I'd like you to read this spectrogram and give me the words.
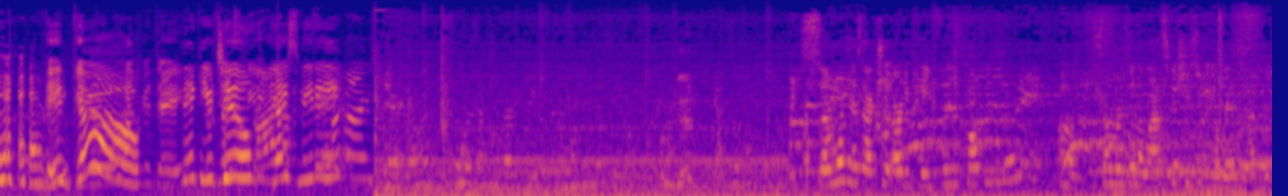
Yay. Thank you. you. Have a good day. Thank you It too. Nice, meeting you. Nice Have meeting day. Bye-bye. Someone has actually already paid for your coffee today. Um, Somers in Alaska. She's doing a random act of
